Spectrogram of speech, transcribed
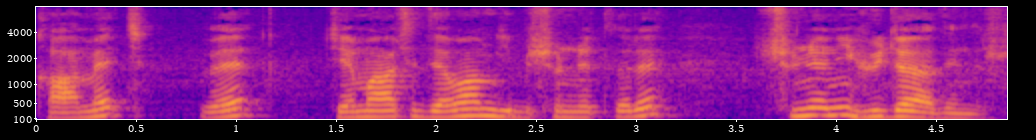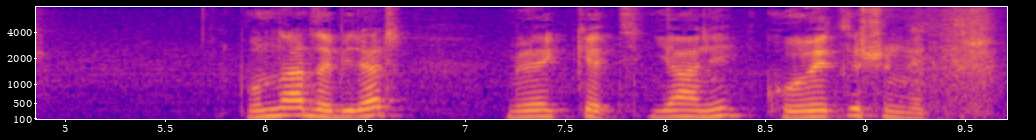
kâmet ve cemaati devam gibi sünnetlere süneni hüda denir. Bunlar da birer müekket yani kuvvetli sünnettir.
